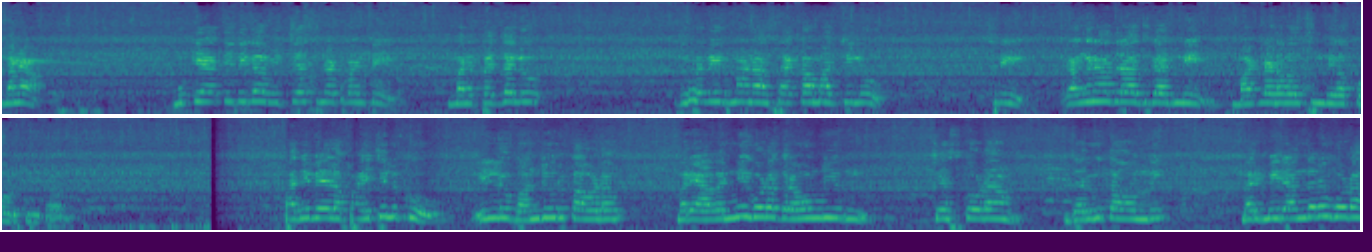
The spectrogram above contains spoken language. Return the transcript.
మన ముఖ్య అతిథిగా విచ్చేసినటువంటి మన పెద్దలు గృహ నిర్మాణ శాఖ మంత్రులు శ్రీ రంగనాథ్ రాజు గారిని మాట్లాడవలసిందిగా కోరుకుంటాను. పదివేల పైచులకు ఇల్లు మంజూరు కావడం మరి అవన్నీ కూడా గ్రౌండ్ చేసుకోవడం జరుగుతూ ఉంది. మరి మీరందరూ కూడా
